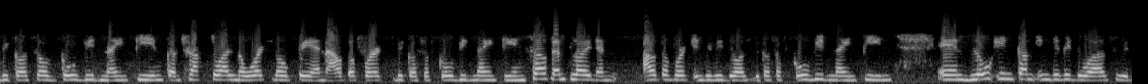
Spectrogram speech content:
because of COVID-19, contractual, no work, no pay, and out of work because of COVID-19, self-employed and out of work individuals because of COVID-19, and low-income individuals with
